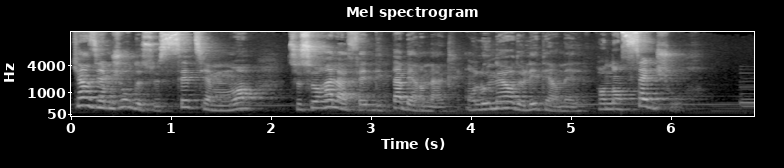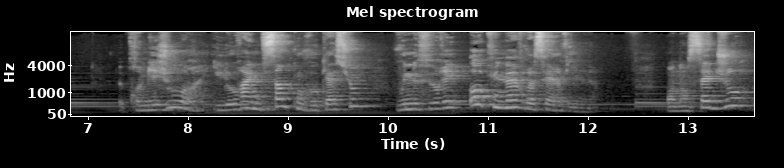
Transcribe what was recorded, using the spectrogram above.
quinzième jour de ce septième mois, ce sera la fête des tabernacles en l'honneur de l'Éternel pendant sept jours. Le premier jour, il y aura une sainte convocation, vous ne ferez aucune œuvre servile. Pendant sept jours,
